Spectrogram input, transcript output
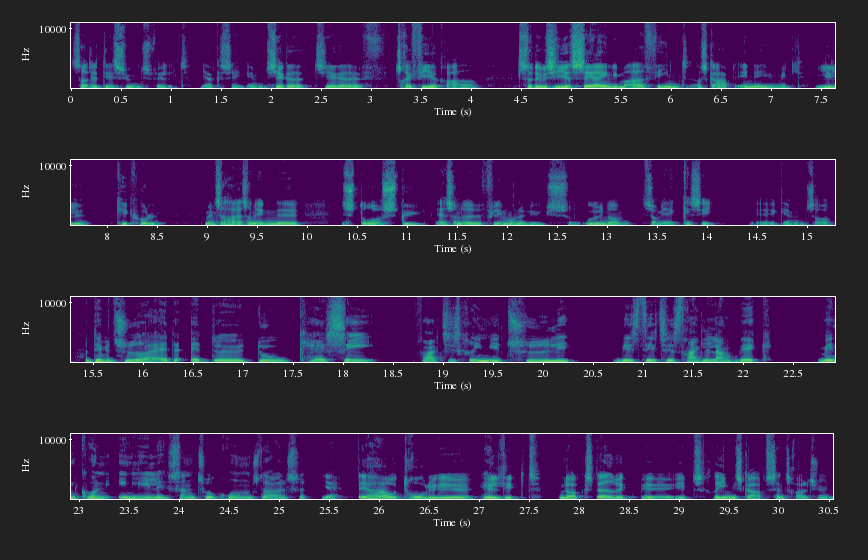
Så er det det synsfelt, jeg kan se igennem. Cirka, cirka 3-4 grader. Så det vil sige, at jeg ser egentlig meget fint og skarpt inde i mit lille kikhul, men så har jeg sådan en, øh, en stor sky af sådan noget flimrende lys udenom, som jeg ikke kan se øh, igennem. Så... Det betyder, at, at øh, du kan se faktisk rimelig tydeligt, hvis det er tilstrækkeligt langt væk, men kun en lille sådan to kroner størrelse. Ja, jeg har utrolig øh, heldigt nok stadigvæk øh, et rimelig skarpt centralt syn.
